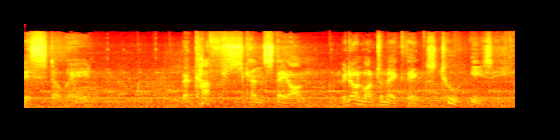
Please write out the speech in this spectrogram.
Mr. Wayne? The cuffs can stay on. We don't want to make things too easy,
